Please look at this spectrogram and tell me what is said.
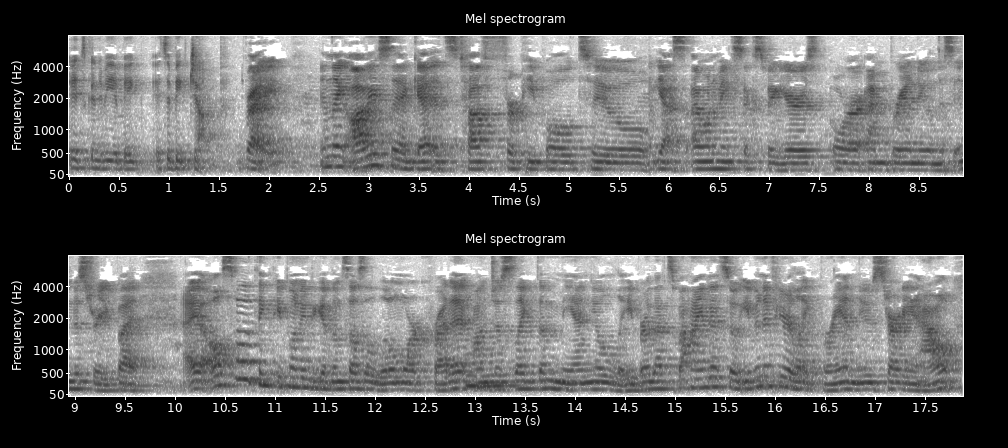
it's going to be a big it's a big jump. Right. And like obviously I get it's tough for people to yes, I want to make six figures or I'm brand new in this industry, but I also think people need to give themselves a little more credit on mm-hmm. just like the manual labor that's behind it. So even if you're like brand new starting out,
